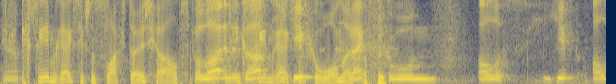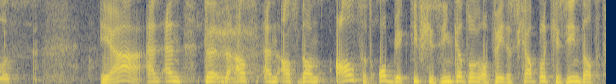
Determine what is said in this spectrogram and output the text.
Ja. extreem rechts heeft zijn slag thuis gehaald. Voilà, inderdaad. Extreem rechts heeft gewonnen. rechts gewoon alles. Je geeft alles. Ja, en, en, de, de, als, en als dan als het objectief gezien kan worden, of wetenschappelijk gezien, dat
